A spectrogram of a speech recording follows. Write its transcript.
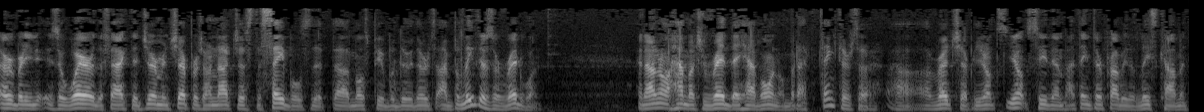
everybody is aware of the fact that German shepherds are not just the sables that uh, most people do. There's, I believe, there's a red one, and I don't know how much red they have on them, but I think there's a a red shepherd. You don't you don't see them. I think they're probably the least common.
